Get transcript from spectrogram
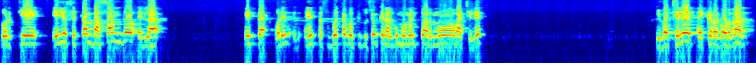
Porque ellos se están basando en la esta, en esta supuesta constitución que en algún momento armó Bachelet. Y Bachelet, hay que recordar,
